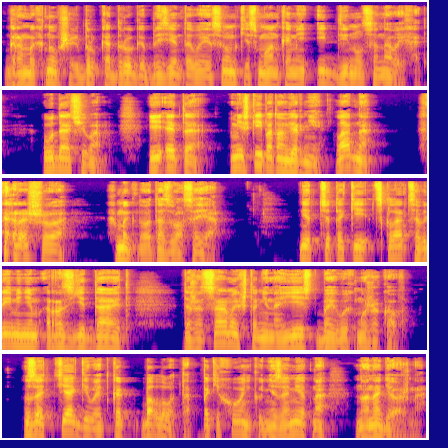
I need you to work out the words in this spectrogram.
громыхнувших друг от друга брезентовые сумки с монками и двинулся на выход. «Удачи вам! И это, мешки потом верни, ладно?» «Хорошо», — хмыкнул, отозвался я. Нет, все-таки склад со временем разъедает даже самых, что ни на есть, боевых мужиков. Затягивает, как болото, потихоньку, незаметно, но надежно.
